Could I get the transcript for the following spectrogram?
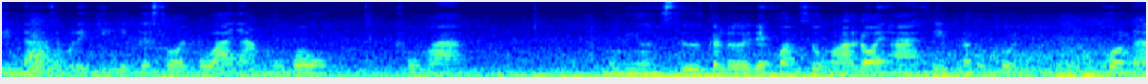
ลินดาจะไม่ได้กินเล็กแต่ซอยเพราะว่าอย่างมูโบเพราะว่ามูมีเงินซื้อก็เลยได้ความสูงว่าร้อยห้าสิบนะทุกคนคนก็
